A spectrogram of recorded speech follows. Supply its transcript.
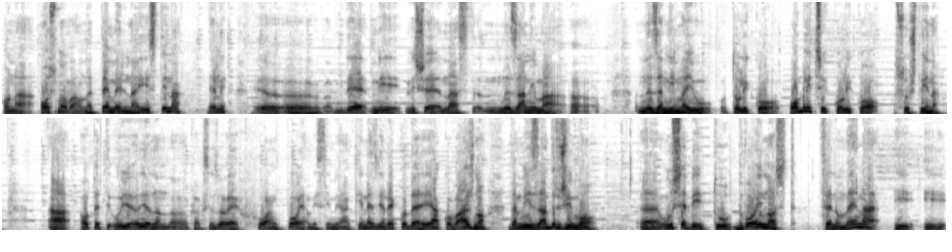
ona osnova, ona temeljna istina, je li, e, e, gdje mi više nas ne zanima e, ne zanimaju toliko oblici koliko suština. A opet u jedan, kako se zove, Huang Po, ja mislim, jedan kinez je rekao da je jako važno da mi zadržimo uh, u sebi tu dvojnost fenomena i, i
